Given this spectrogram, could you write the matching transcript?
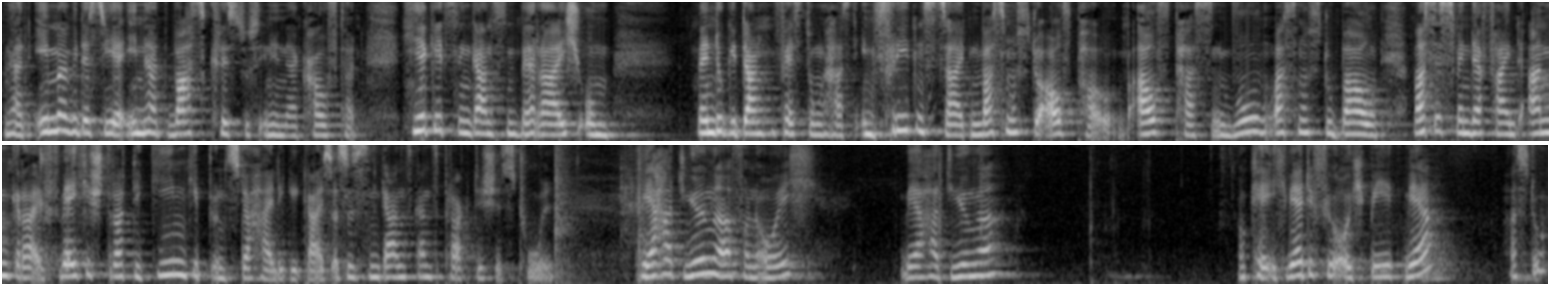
Und er hat immer wieder sie erinnert, was Christus ihnen erkauft hat. Hier geht es den ganzen Bereich um wenn du Gedankenfestungen hast, in Friedenszeiten, was musst du aufpassen? Wo, was musst du bauen? Was ist, wenn der Feind angreift? Welche Strategien gibt uns der Heilige Geist? Also es ist ein ganz, ganz praktisches Tool. Wer hat Jünger von euch? Wer hat Jünger? Okay, ich werde für euch beten. Wer? Hast du?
